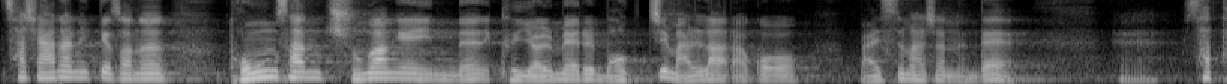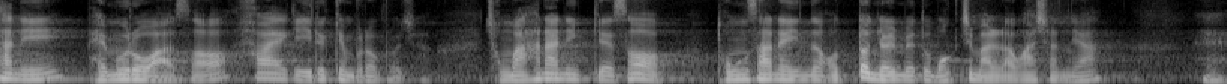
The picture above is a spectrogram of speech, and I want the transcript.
사실 하나님께서는 동산 중앙에 있는 그 열매를 먹지 말라라고 말씀하셨는데 예, 사탄이 뱀으로 와서 하와에게 이렇게 물어보죠. 정말 하나님께서 동산에 있는 어떤 열매도 먹지 말라고 하셨냐? 예.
